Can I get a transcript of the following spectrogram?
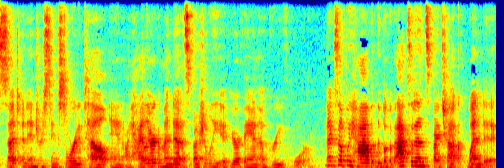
such an interesting story to tell, and I highly recommend it, especially if you're a fan of grief horror. Next up we have The Book of Accidents by Chuck Wendig.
